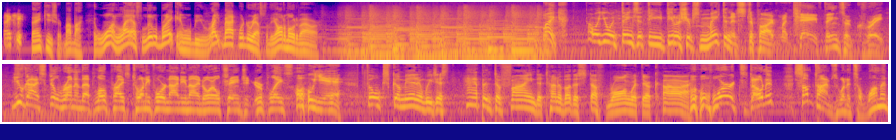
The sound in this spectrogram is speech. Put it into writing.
Thank you. Thank you, sir. Bye bye. One last little break, and we'll be right back with the rest of the Automotive Hour. Mike, how are you and things at the dealership's maintenance department? Dave, things are great. You guys still running that low price twenty four ninety nine oil change at your place? Oh, yeah. Folks come in and we just happen to find a ton of other stuff wrong with their car. Works, don't it? Sometimes when it's a woman,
